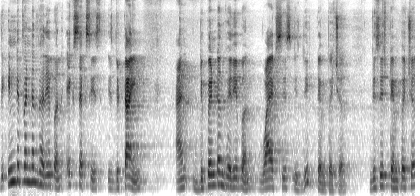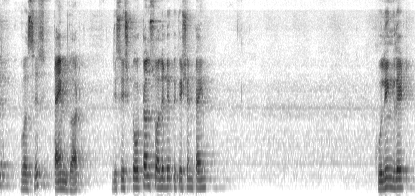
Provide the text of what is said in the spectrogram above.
The independent variable x-axis is the time and dependent variable y-axis is the temperature. This is temperature versus time plot. This is total solidification time, cooling rate,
